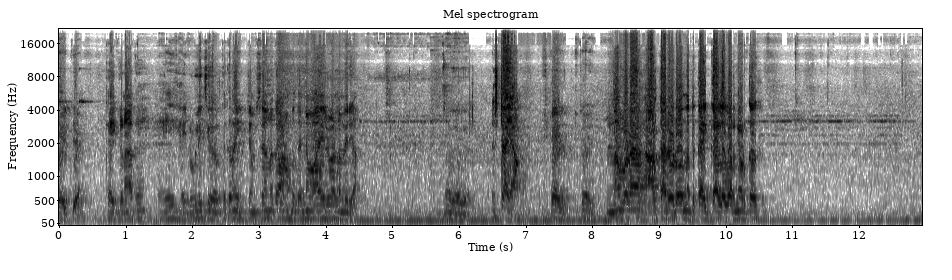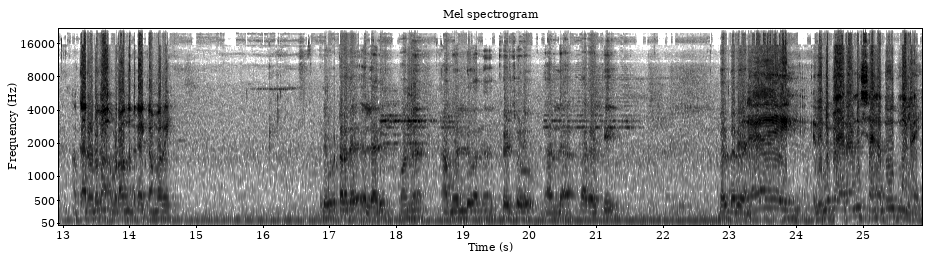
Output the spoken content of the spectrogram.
റൈറ്റാ കഴിക്കണൊക്കെ ഏയ് അതിന്റെ ഉള്ളിൽ ചേർത്തിക്കുന്ന ഐറ്റംസ് ആണ് കാണുമ്പോൾ തന്നെ വായിൽ വെള്ളം വരിക. അതെ അതെ. ഇഷ്ടായാ? ഇഷ്ടായി ഇഷ്ടായി. എന്നാ ഇവിടെ ആൾക്കാരോട് വന്നിട്ട് കഴിക്കാനുള്ളത് പറഞ്ഞു കൊടുക്ക. ആൾക്കാരോട് അവിടെ ഇവിടെ വന്നിട്ട് കഴിക്കാൻ പറയും. പ്രിയപ്പെട്ടവരെ എല്ലാവരും വന്ന് അമൂലിൽ വന്ന് കഴിച്ചോളൂ. നല്ല വെറൈറ്റി ബൾബറിയാണ്. ഏയ് ഇതിന്റെ പേരാണ് ഷഹദൂദ് മലായി.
